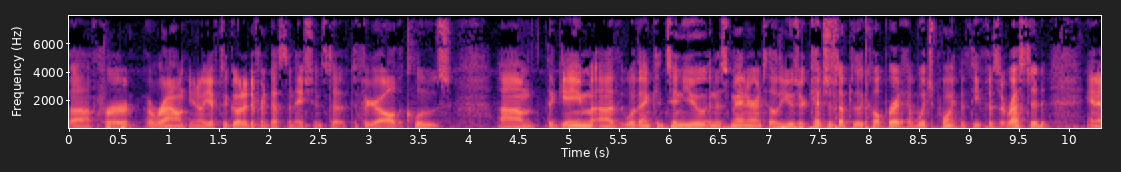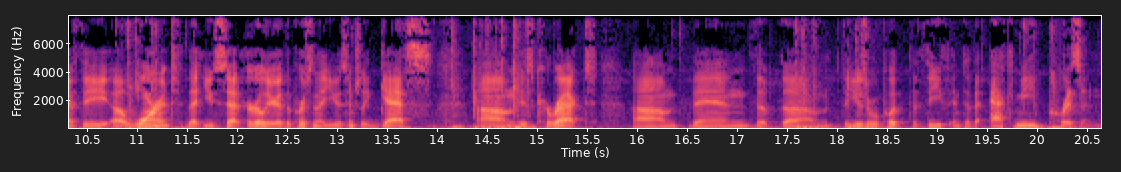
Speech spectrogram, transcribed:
uh, for around. You know, you have to go to different destinations to, to figure out all the clues. Um, the game uh, will then continue in this manner until the user catches up to the culprit, at which point the thief is arrested. And if the uh, warrant that you set earlier, the person that you essentially guess, um, is correct, um, then the um, the user will put the thief into the Acme prison.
